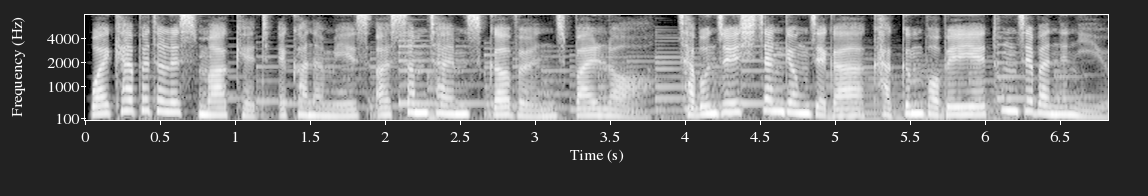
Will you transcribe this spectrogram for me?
Why capitalist market economies are sometimes governed by law. 자본주의 시장 경제가 가끔 법에 의해 통제받는 이유.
